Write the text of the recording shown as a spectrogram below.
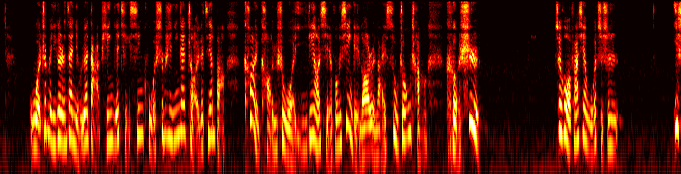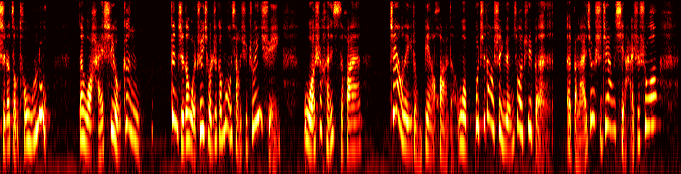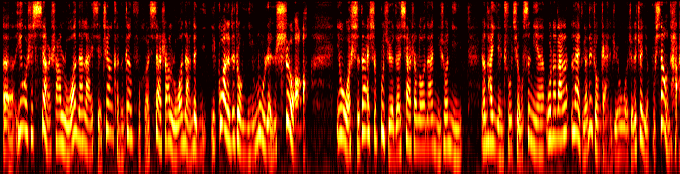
我这么一个人在纽约打拼也挺辛苦，我是不是应该找一个肩膀靠一靠？于是我一定要写封信给 Lori 来诉衷肠。可是最后我发现我只是一时的走投无路，但我还是有更更值得我追求这个梦想去追寻。我是很喜欢这样的一种变化的。我不知道是原作剧本呃本来就是这样写，还是说。呃，因为是希尔莎罗南来写，这样可能更符合希尔莎罗南的一一贯的这种荧幕人设啊。因为我实在是不觉得希尔莎罗南，你说你让他演出九四年乌诺拉赖德那种感觉，我觉得这也不像他。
